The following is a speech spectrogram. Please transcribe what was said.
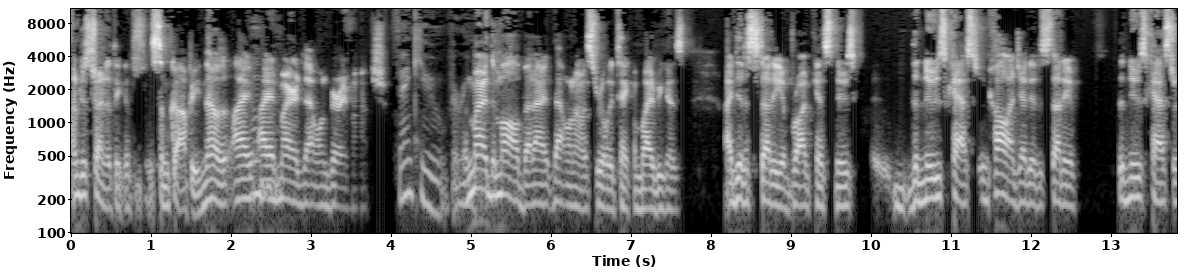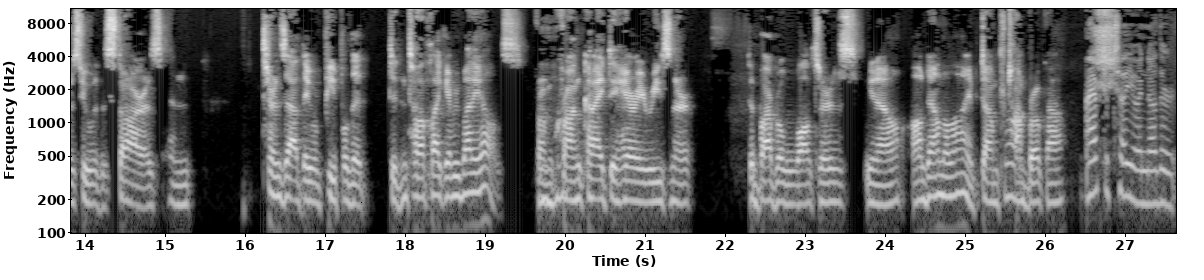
I'm just trying to think of some copy. No, I, mm. I admired that one very much. Thank you very I admired much. them all, but I, that one I was really taken by because I did a study of broadcast news, the newscast in college. I did a study of the newscasters who were the stars, and turns out they were people that didn't talk like everybody else, from mm-hmm. Cronkite to Harry Reasoner to Barbara Walters, you know, all down the line. Tom, well, Tom Brokaw. I have to tell you another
